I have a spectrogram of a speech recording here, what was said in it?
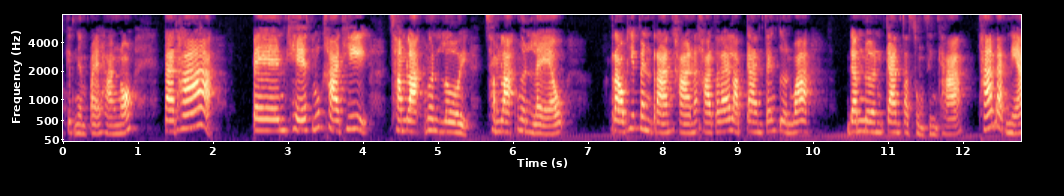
เก็บเงินปลายทางเนาะแต่ถ้าเป็นเคสลูกค้าที่ ชำระเงินเลยชำระเงินแล้ว เราที่เป็นร้านค้านะคะ จะได้รับการแจ้งเตือนว่าดำเนินการจัดส่งสินค้า ถ้าแบบนี้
